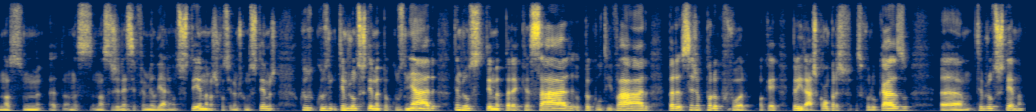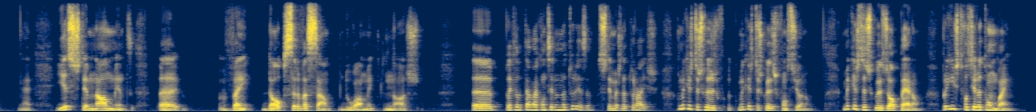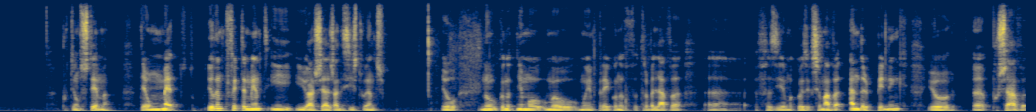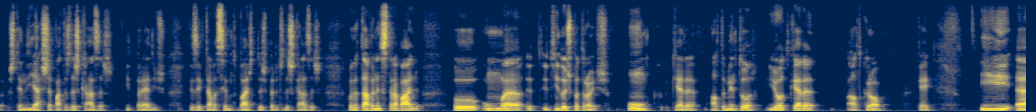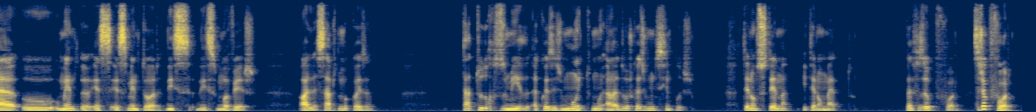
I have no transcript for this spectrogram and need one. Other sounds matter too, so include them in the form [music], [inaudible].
nosso, a nossa, nossa gerência familiar é um sistema, nós funcionamos como sistemas, temos um sistema para cozinhar, temos um sistema para caçar, para cultivar, para seja para o que for, ok? Para ir às compras, se for o caso, temos um sistema. Né? E esse sistema normalmente ah, vem da observação do homem, de nós, uh, daquilo que estava a acontecer na natureza, sistemas naturais. Como é, que estas coisas, como é que estas coisas funcionam? Como é que estas coisas operam? Por que isto funciona tão bem? Porque tem um sistema, tem um método. Eu lembro perfeitamente, e, e eu acho que já, já disse isto antes, eu, no, quando eu tinha o meu, o meu, o meu emprego, quando eu trabalhava, uh, fazia uma coisa que se chamava underpinning, eu uh, puxava, estendia as chapatas das casas e de prédios, quer dizer que estava sempre debaixo das paredes das casas. Quando eu estava nesse trabalho, uma, eu, tinha dois patrões, um que era alto mentor e outro que era alto cromo, ok? E ah, o, o esse, esse mentor disse, disse uma vez: Olha, sabes de uma coisa? Está tudo resumido a coisas muito, mu- a duas coisas muito simples: ter um sistema e ter um método para fazer o que for, seja o que for.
